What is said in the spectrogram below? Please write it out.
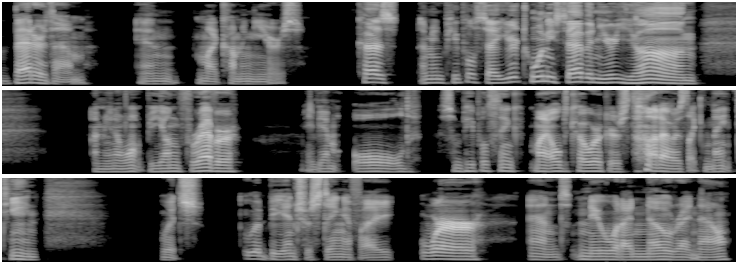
better them in my coming years. Because I mean, people say, you're 27, you're young. I mean, I won't be young forever. Maybe I'm old. Some people think my old coworkers thought I was like 19, which would be interesting if I were and knew what I know right now.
